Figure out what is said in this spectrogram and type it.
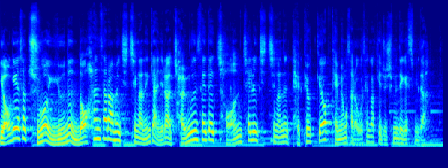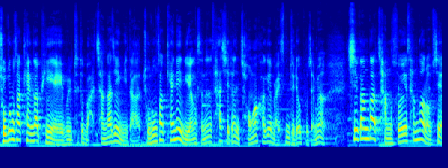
여기에서 주어 you는 너 한 사람을 지칭하는 게 아니라 젊은 세대 전체를 지칭하는 대표격 대명사라고 생각해 주시면 되겠습니다. 조동사 can과 be able to도 마찬가지입니다. 조동사 can의 뉘앙스는 사실은 정확하게 말씀드려 보자면 시간과 장소에 상관없이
